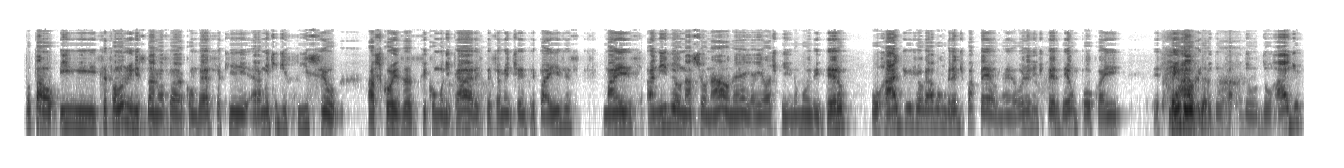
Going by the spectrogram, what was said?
Total. E você falou no início da nossa conversa que era muito difícil as coisas se comunicarem, especialmente entre países, mas a nível nacional, né, e aí eu acho que no mundo inteiro, o rádio jogava um grande papel. Né? Hoje a gente perdeu um pouco aí esse Sem hábito do, do, do, rádio,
